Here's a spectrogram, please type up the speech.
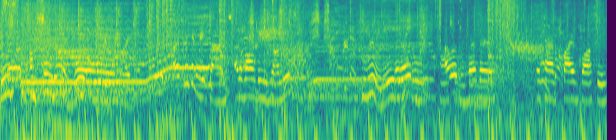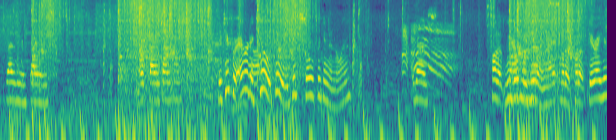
dude. I'm so done. Like, I it hate times out of all these zombies. For real, dude. I would rather like have five bosses rather than sirens. Oh, siren, siren, siren. They take forever to kill, too. It gets so freaking annoying. It does. Hold up, we both need healing, right? Hold up, hold up. Get right here,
